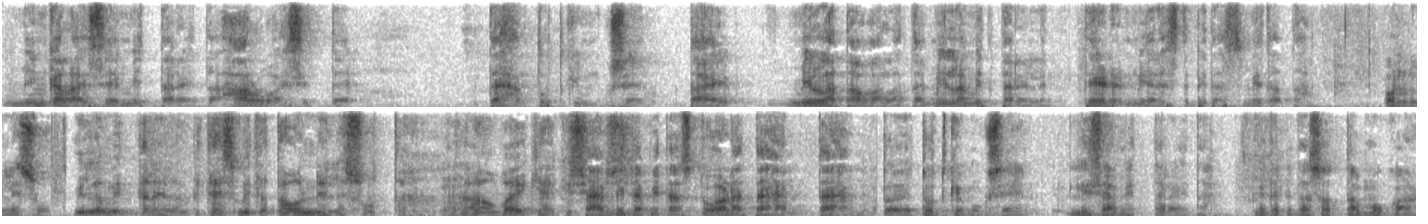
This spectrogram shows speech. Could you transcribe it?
minkälaisia mittareita haluaisitte tähän tutkimukseen? Tai millä tavalla tai millä mittarille teidän mielestä pitäisi mitata onnellisuutta? Millä mittareilla pitäisi mitata onnellisuutta? Mm. Tämä on vaikea kysymys. Tai mitä pitäisi tuoda tähän, tähän tutkimukseen lisämittareita? Mitä pitäisi ottaa mukaan?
